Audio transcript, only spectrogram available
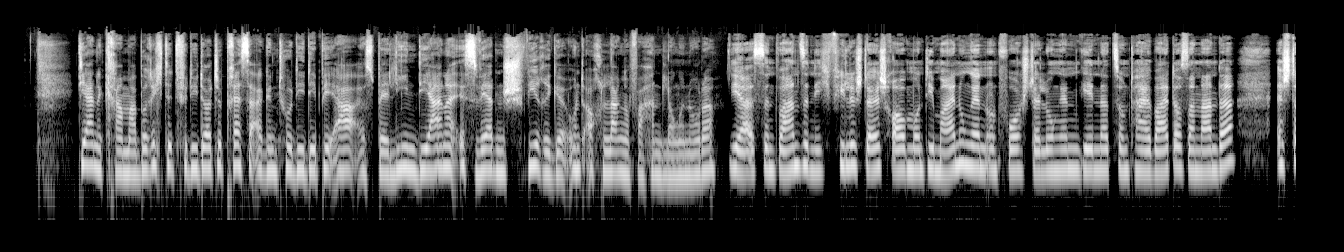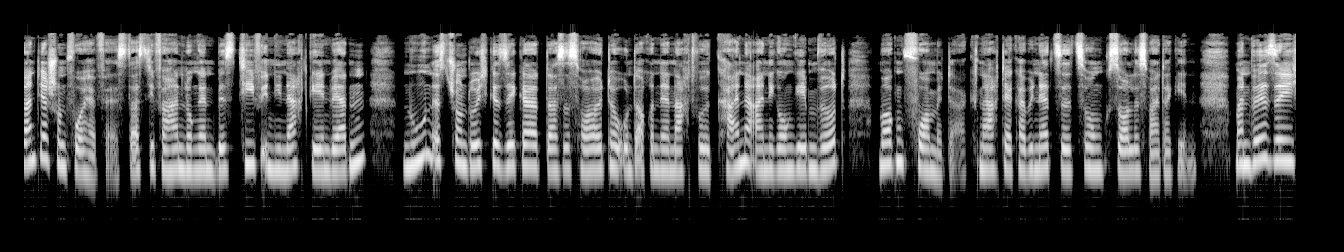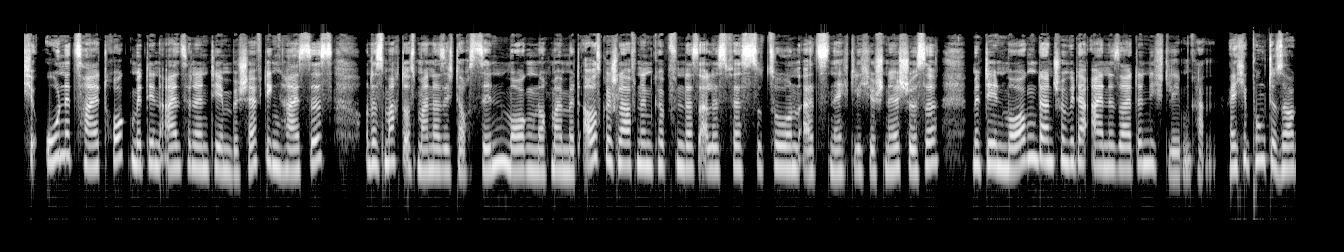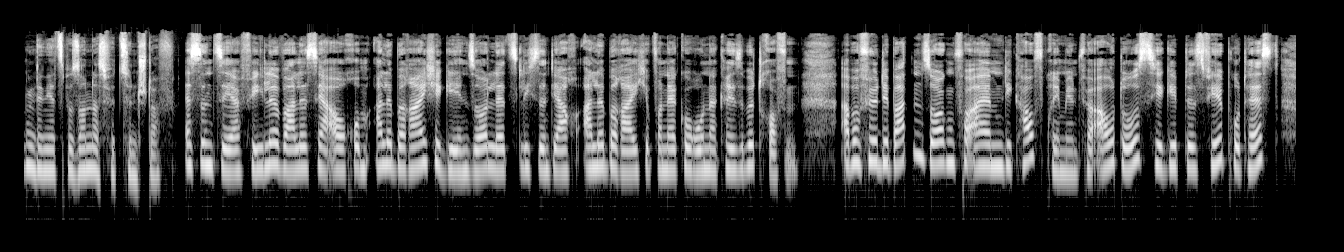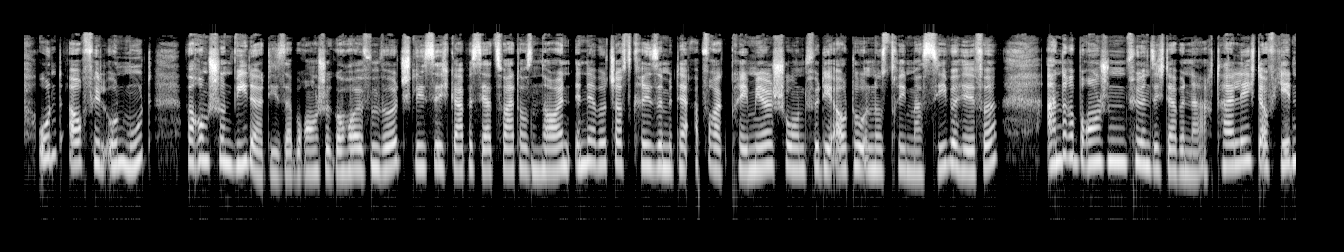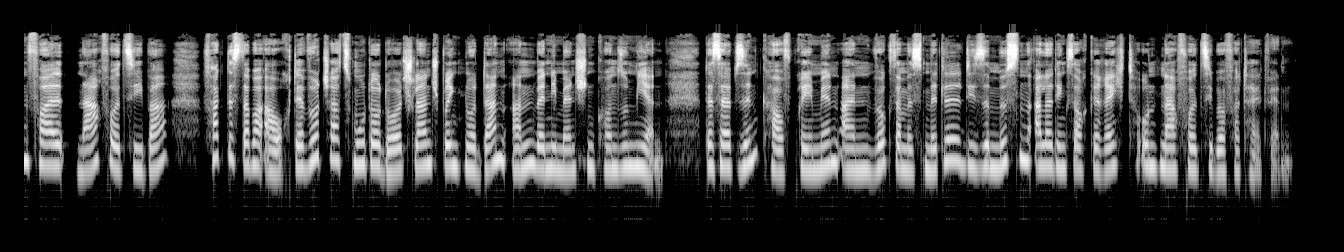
Diane Kramer berichtet für die Deutsche Presseagentur die DPA aus Berlin. Diana, es werden schwierige und auch lange Verhandlungen, oder? Ja, es sind wahnsinnig viele Stellschrauben und die Meinungen und Vorstellungen gehen da zum Teil weit auseinander. Es stand ja schon vorher fest, dass die Verhandlungen bis tief in die Nacht gehen werden. Nun ist schon durchgesickert, dass es heute und auch in der Nacht wohl keine Einigung geben wird. Morgen Vormittag nach der Kabinettssitzung soll es weitergehen. Man will sich ohne Zeitdruck mit den einzelnen Themen beschäftigen, heißt es. Und das macht aus meiner Sicht auch Sinn, morgen morgen nochmal mit ausgeschlafenen Köpfen das alles festzuzurren als nächtliche Schnellschüsse, mit denen morgen dann schon wieder eine Seite nicht leben kann. Welche Punkte sorgen denn jetzt besonders für Zündstoff? Es sind sehr viele, weil es ja auch um alle Bereiche gehen soll. Letztlich sind ja auch alle Bereiche von der Corona-Krise betroffen. Aber für Debatten sorgen vor allem die Kaufprämien für Autos. Hier gibt es viel Protest und auch viel Unmut, warum schon wieder dieser Branche geholfen wird. Schließlich gab es ja 2009 in der Wirtschaftskrise mit der Abwrackprämie schon für die Autoindustrie massive Hilfe. Hilfe. Andere Branchen fühlen sich da benachteiligt, auf jeden Fall nachvollziehbar. Fakt ist aber auch, der Wirtschaftsmotor Deutschland springt nur dann an, wenn die Menschen konsumieren. Deshalb sind Kaufprämien ein wirksames Mittel. Diese müssen allerdings auch gerecht und nachvollziehbar verteilt werden.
